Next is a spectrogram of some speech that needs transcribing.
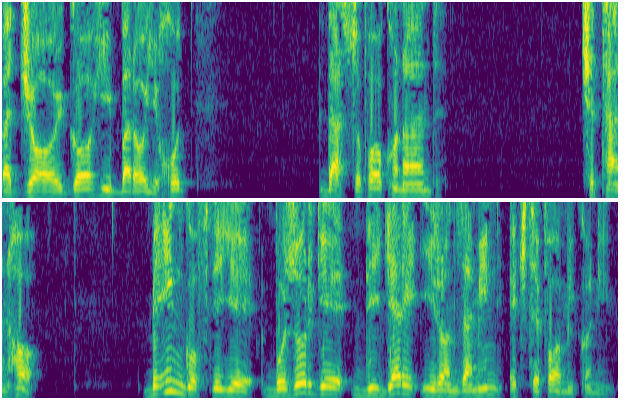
و جایگاهی برای خود دست و پا کنند که تنها. به این گفته بزرگ دیگر ایران زمین اکتفا می کنیم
